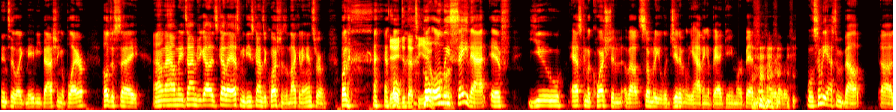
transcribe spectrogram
into like maybe bashing a player, he'll just say, "I don't know how many times you guys got to ask me these kinds of questions. I'm not going to answer them." But Yeah, he did that to you. He'll only Or- say that if you ask him a question about somebody legitimately having a bad game or a bad moment or whatever. well, somebody asked him about uh,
